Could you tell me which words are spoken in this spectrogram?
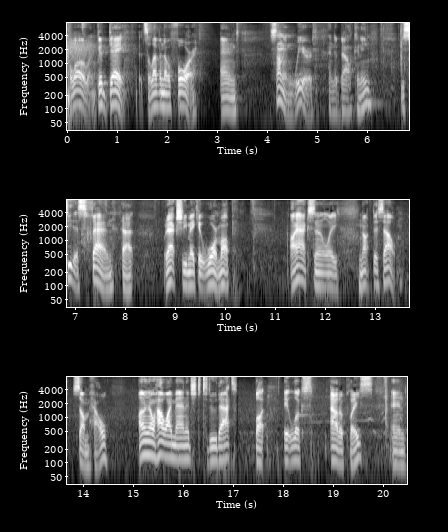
Hello and good day. It's 11:04 and something weird in the balcony. You see this fan that would actually make it warm up. I accidentally knocked this out somehow. I don't know how I managed to do that, but it looks out of place and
